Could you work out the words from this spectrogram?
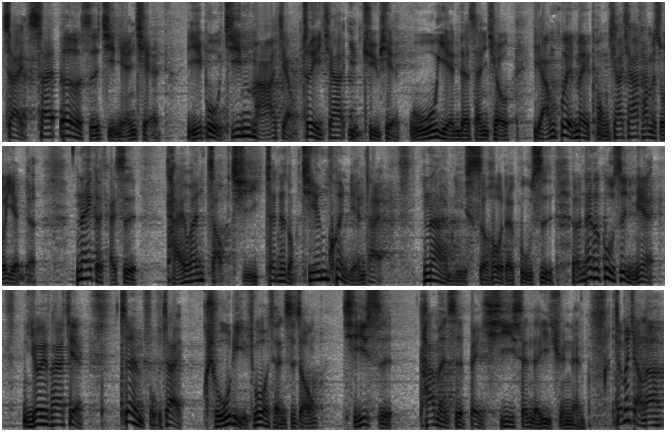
在三二十几年前。一部金马奖最佳影剧片《无言的山丘》，杨贵媚、澎恰恰他们所演的，那个才是台湾早期在那种艰困年代那里时候的故事。而那个故事里面，你就会发现，政府在处理过程之中，其实他们是被牺牲的一群人。怎么讲呢？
